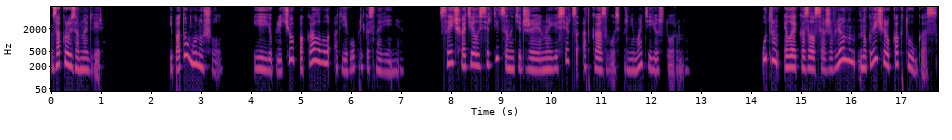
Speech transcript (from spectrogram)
«Закрой за мной дверь». И потом он ушел, и ее плечо покалывало от его прикосновения. Сейдж хотела сердиться на Тиджея, но ее сердце отказывалось принимать ее сторону. Утром Элай казался оживленным, но к вечеру как-то угас.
